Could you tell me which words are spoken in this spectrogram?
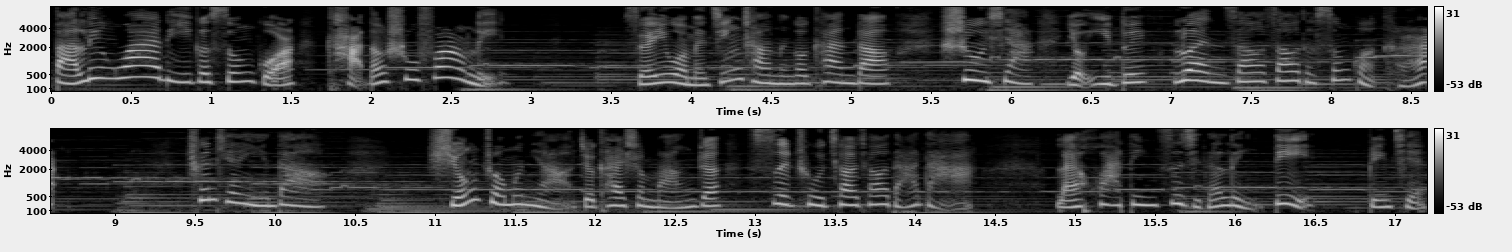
把另外的一个松果卡到树缝里。所以我们经常能够看到树下有一堆乱糟糟的松果壳。春天一到，雄啄木鸟就开始忙着四处敲敲打打，来划定自己的领地，并且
